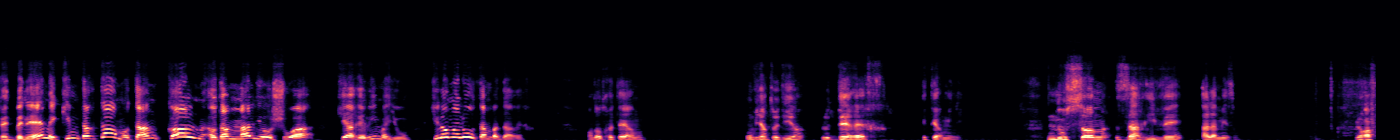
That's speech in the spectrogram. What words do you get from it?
et kim tartam, otam otam mal otam. En d'autres termes, on vient te dire, le derer est terminé nous sommes arrivés à la maison. Le Rav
